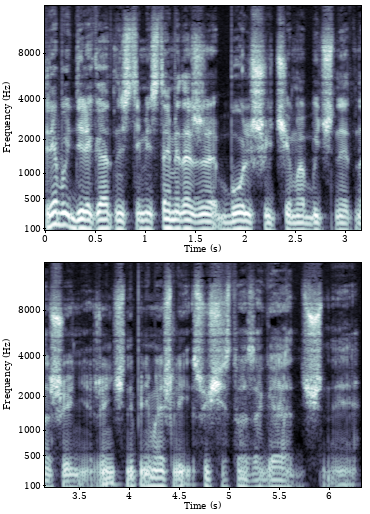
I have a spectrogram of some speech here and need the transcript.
требует деликатности, местами даже больше, чем обычные отношения. Женщины, понимаешь ли, существа загадочные.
